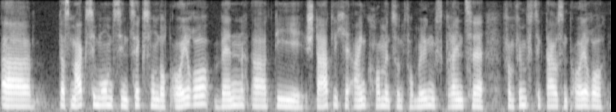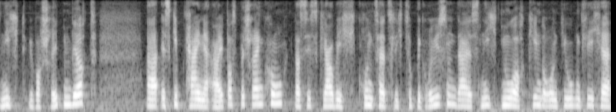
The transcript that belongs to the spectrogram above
Äh, das Maximum sind 600 Euro, wenn äh, die staatliche Einkommens- und Vermögensgrenze von 50.000 Euro nicht überschritten wird. Äh, es gibt keine Altersbeschränkung. Das ist, glaube ich, grundsätzlich zu begrüßen, da es nicht nur Kinder und Jugendliche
